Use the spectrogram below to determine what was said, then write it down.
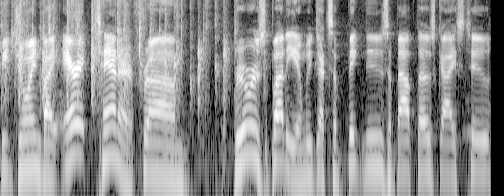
be joined by Eric Tanner from Brewers Buddy, and we've got some big news about those guys too.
